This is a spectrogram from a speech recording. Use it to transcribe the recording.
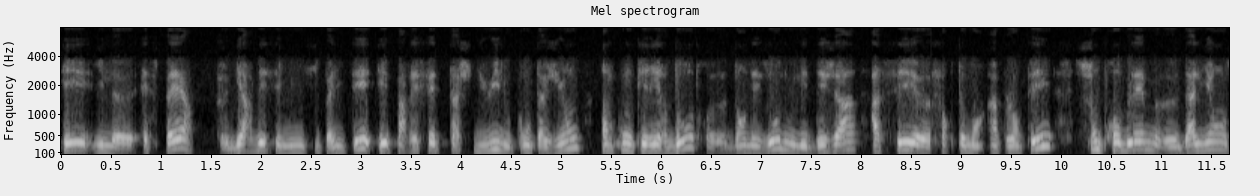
et il euh, espère euh, garder ces municipalités et par effet de tache d'huile ou contagion, en conquérir d'autres euh, dans des zones où il est déjà assez fortement implanté. Son problème d'alliance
